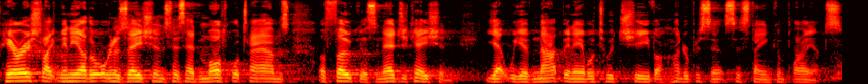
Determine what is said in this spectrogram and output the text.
Parrish, like many other organizations, has had multiple times of focus and education, yet we have not been able to achieve 100% sustained compliance.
